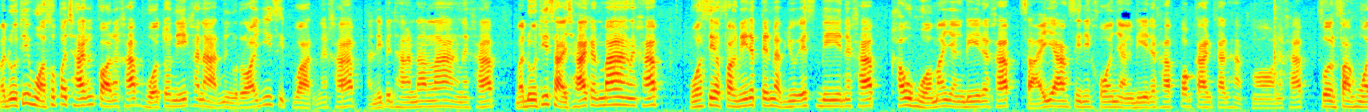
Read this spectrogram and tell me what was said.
มาดูที่หัวซุปเปอร์ชาร์จกันก่อนนะครับ หัวตัวนี้ขนาด 120 วัตต์นะครับ อันนี้เป็นทางด้านล่างนะครับ มาดูที่สายชาร์จกันบ้างนะครับ หัวเสียบฝั่งนี้จะเป็นแบบ USB นะครับ เข้าหัวมาอย่างดีนะครับ สายยางซิลิโคนอย่างดีนะครับ ป้องกันการหักงอนะครับ ส่วนฝั่งหัว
